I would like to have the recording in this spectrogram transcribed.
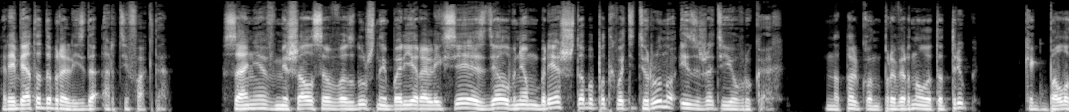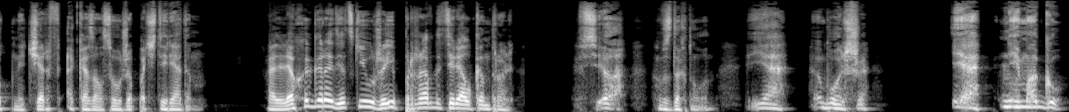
ребята добрались до артефакта. Саня вмешался в воздушный барьер Алексея, сделал в нем брешь, чтобы подхватить руну и сжать ее в руках. Но только он провернул этот трюк, как болотный червь оказался уже почти рядом. А Леха Городецкий уже и правда терял контроль. «Все», — вздохнул он, — «я больше... я не могу».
